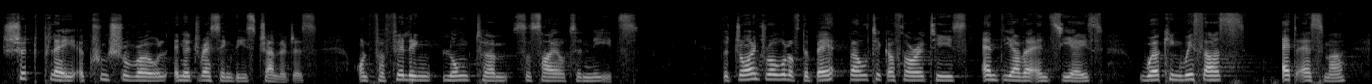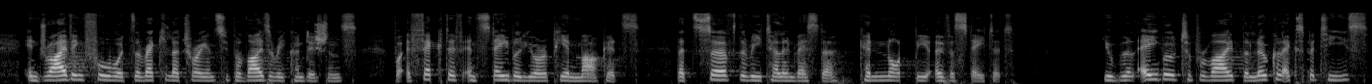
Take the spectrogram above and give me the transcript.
should play a crucial role in addressing these challenges on fulfilling long-term societal needs. The joint role of the Baltic authorities and the other NCAs working with us at ESMA in driving forward the regulatory and supervisory conditions for effective and stable European markets that serve the retail investor cannot be overstated. You will be able to provide the local expertise,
